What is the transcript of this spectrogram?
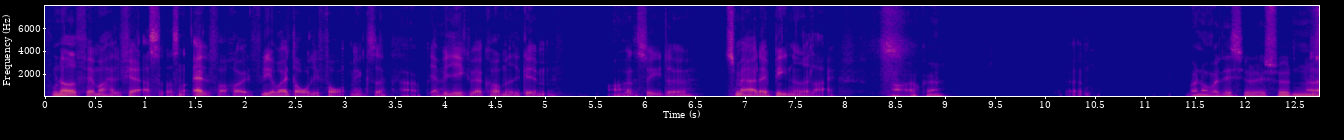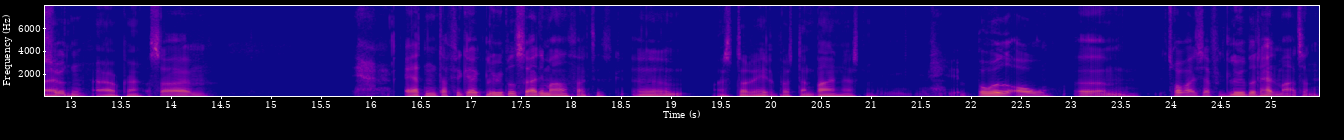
175 eller sådan alt for højt, fordi jeg var i dårlig form. Ikke? Så Ja, okay. jeg ville ikke være kommet igennem, Nå, uanset øh, smerte i benet eller ej. Nå, okay. Hvornår var det, siger du? I 17? I eller 18? 17. Ja, okay. Og så øhm, ja, 18, der fik jeg ikke løbet særlig meget, faktisk. Øhm, Og så står det helt på standby næsten. både og. Øhm, jeg tror faktisk, jeg fik løbet et halvmarathon.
